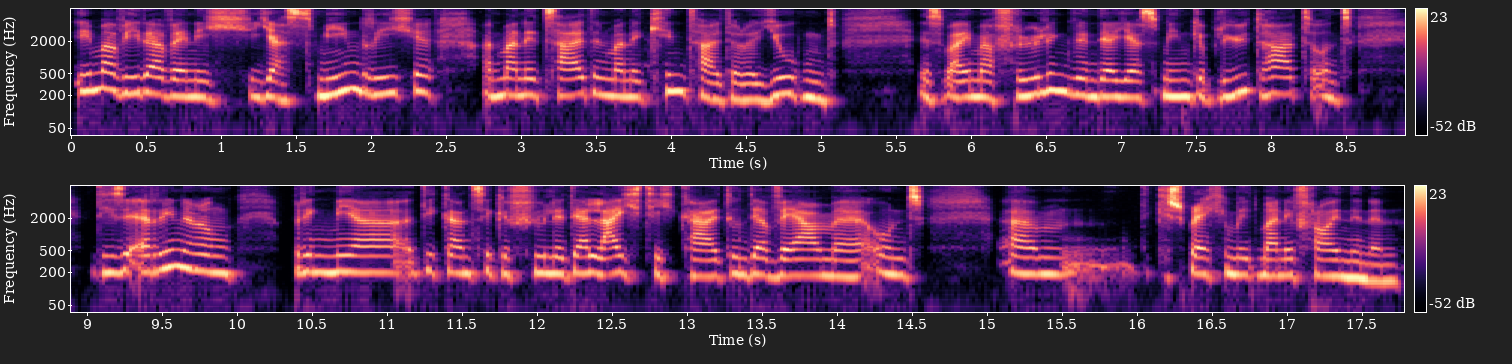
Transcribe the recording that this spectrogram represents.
immer wieder, wenn ich Jasmin rieche, an meine Zeit in meiner Kindheit oder Jugend. Es war immer Frühling, wenn der Jasmin geblüht hat und diese Erinnerung bringt mir die ganze Gefühle der Leichtigkeit und der Wärme und ähm, die Gespräche mit meinen Freundinnen.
